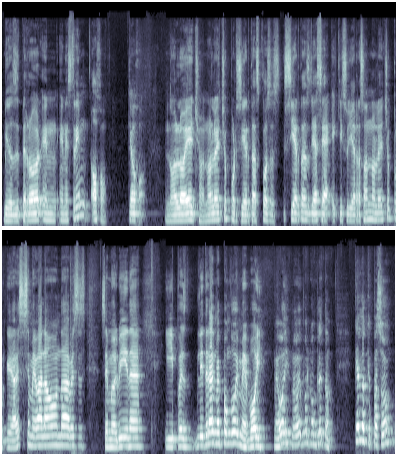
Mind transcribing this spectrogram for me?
videos de terror en, en stream. Ojo, que ojo, no lo he hecho, no lo he hecho por ciertas cosas, ciertas ya sea X o Y razón, no lo he hecho porque a veces se me va la onda, a veces se me olvida y pues literal me pongo y me voy, me voy, me voy por completo. ¿Qué es lo que pasó?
